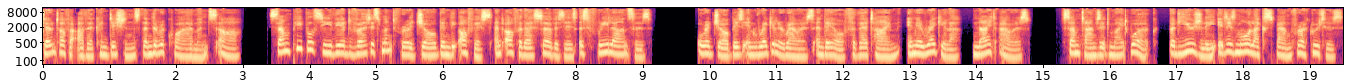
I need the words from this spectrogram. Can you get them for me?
Don't offer other conditions than the requirements are. Some people see the advertisement for a job in the office and offer their services as freelancers. Or a job is in regular hours and they offer their time in irregular, night hours. Sometimes it might work, but usually it is more like spam for recruiters.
